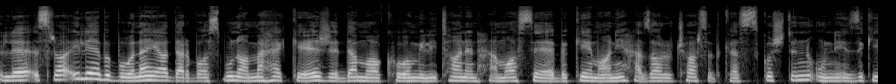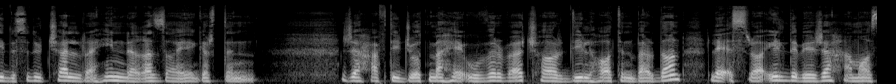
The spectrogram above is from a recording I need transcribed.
لإسرائيل ببونه یا در باسبونا مهکه جدما کو میلیتان حماس بکیمانی 1400 کس کشتن و نیزکی 240 رهین غزای گرتن. جه هفتی جوت مه اوور و چار دیل هاتن بردان ل اسرائیل ده بیجه حماس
